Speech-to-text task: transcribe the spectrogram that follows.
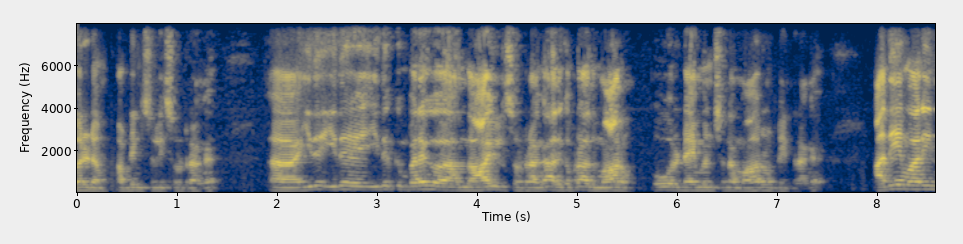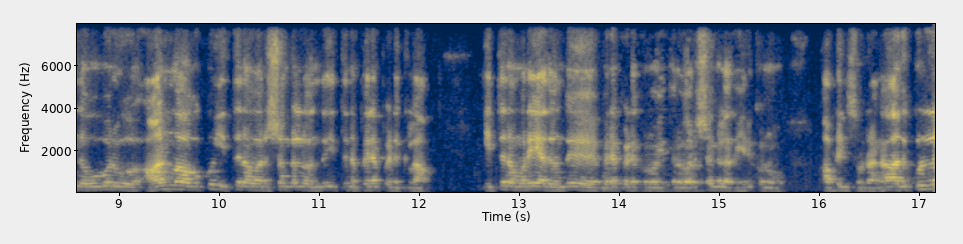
வருடம் அப்படின்னு சொல்லி சொல்றாங்க. இது இது இதுக்கு பிறகு அந்த ஆயுள் சொல்றாங்க. அதுக்கப்புறம் அது மாறும். ஒவ்வொரு டைமென்ஷனா மாறும் அப்படின்றாங்க. அதே மாதிரி இந்த ஒவ்வொரு ஆன்மாவுக்கும் இத்தனை வருஷங்கள் வந்து இத்தனை பிறப்பு எடுக்கலாம். இத்தனை முறை அது வந்து பிறப்பெடுக்கணும். இத்தனை வருஷங்கள் அது இருக்கணும் அப்படின்னு சொல்றாங்க. அதுக்குள்ள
